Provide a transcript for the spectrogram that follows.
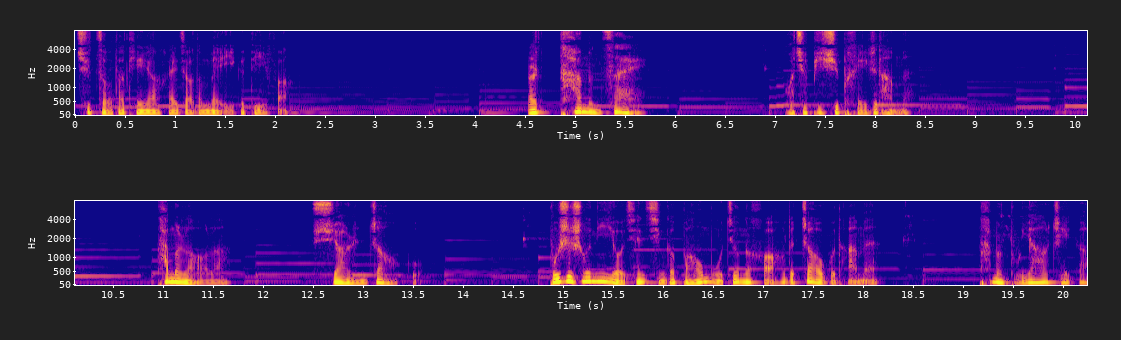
去走到天涯海角的每一个地方。他们在，我就必须陪着他们。他们老了，需要人照顾。不是说你有钱请个保姆就能好好的照顾他们，他们不要这个。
